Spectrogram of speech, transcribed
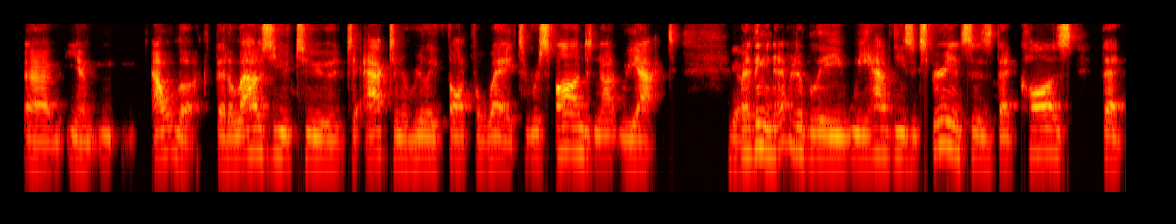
um, you know outlook that allows you to to act in a really thoughtful way to respond not react yeah. but i think inevitably we have these experiences that cause that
